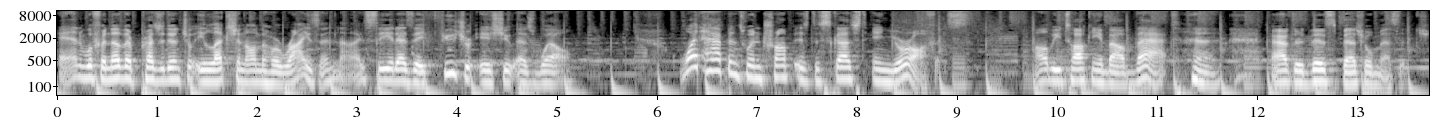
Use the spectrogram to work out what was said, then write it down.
and with another presidential election on the horizon, I see it as a future issue as well. What happens when Trump is discussed in your office? I'll be talking about that after this special message.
